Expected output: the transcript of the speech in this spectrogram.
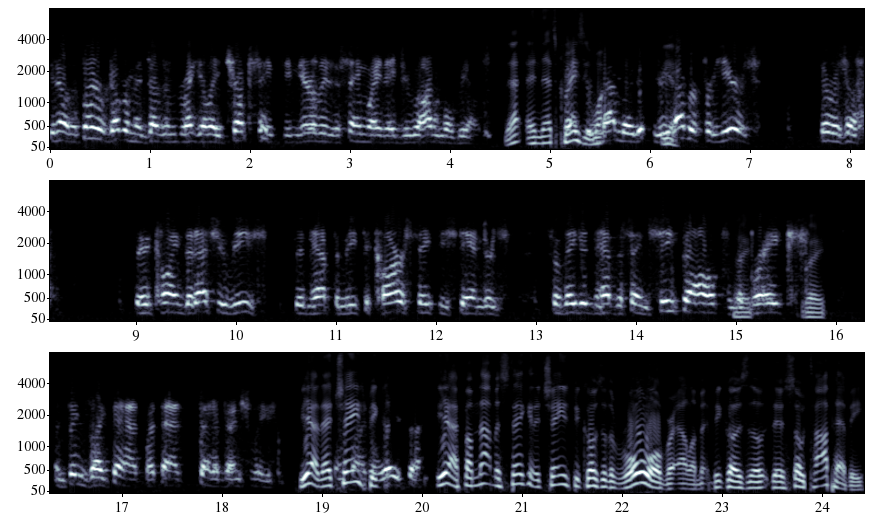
you know, the federal government doesn't regulate truck safety nearly the same way they do automobiles. that, and that's crazy. Remember, Yeah. remember for years there was a they claimed that SUVs didn't have to meet the car safety standards, so they didn't have the same seat belts and Right. the brakes Right. and things like that. But that that eventually Yeah, that changed because yeah, if I'm not mistaken, it changed because of the rollover element because they're so top heavy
